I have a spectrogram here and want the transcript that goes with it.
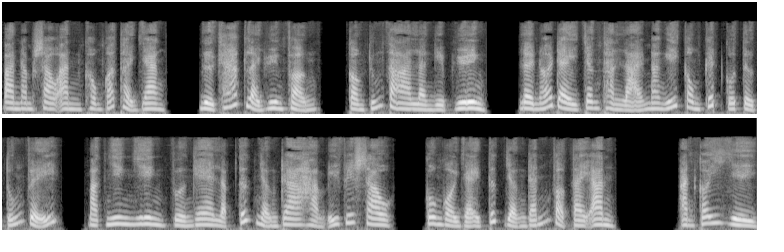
ba năm sau anh không có thời gian, người khác là duyên phận, còn chúng ta là nghiệp duyên. Lời nói đầy chân thành lại mang ý công kích của từ Tuấn Vĩ, mặc nhiên nhiên vừa nghe lập tức nhận ra hàm ý phía sau, cô ngồi dậy tức giận đánh vào tay anh. Anh có ý gì?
